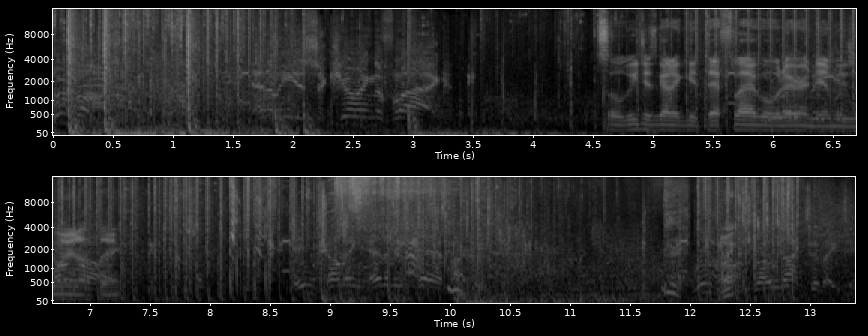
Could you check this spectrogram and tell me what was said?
Move on. Enemy is securing the flag. So we just gotta get that flag over there and then we win, I think. Incoming enemy care package. Recon drone activated.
